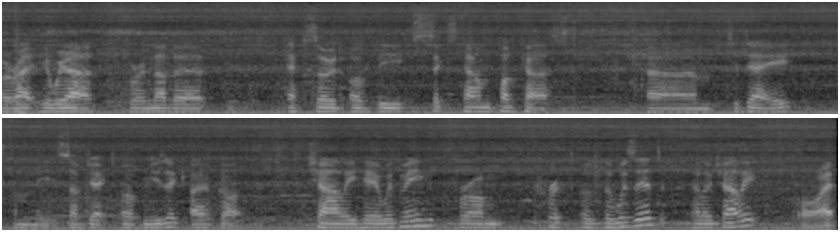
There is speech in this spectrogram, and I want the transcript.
All right, here we are for another episode of the Six Town podcast. Um, today, on the subject of music, I've got Charlie here with me from Crypt of the Wizard. Hello, Charlie. All right.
